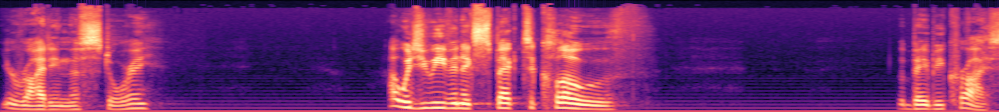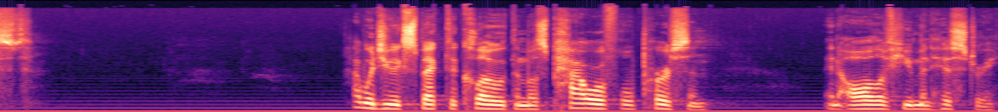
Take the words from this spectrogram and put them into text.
You're writing this story. How would you even expect to clothe the baby Christ? How would you expect to clothe the most powerful person in all of human history?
